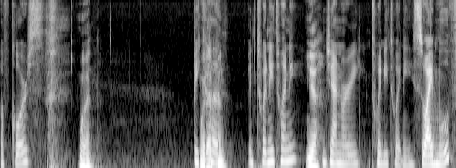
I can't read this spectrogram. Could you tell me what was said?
of course, What? because happened? in 2020, Yeah. January 2020. So I moved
